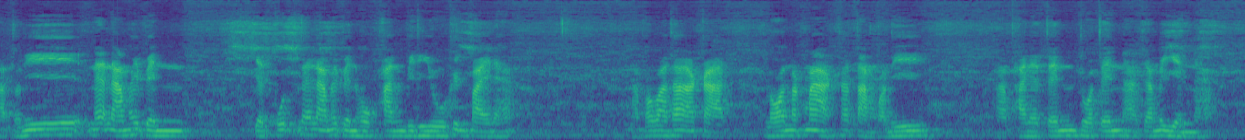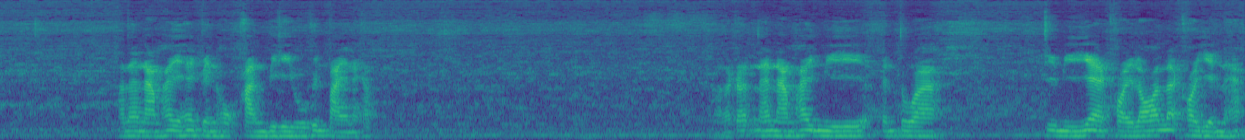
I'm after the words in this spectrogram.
ครับตัวนี้แนะนำให้เป็น7ฟุต แนะนำให้เป็น 6,000 BTU ขึ้นไปนะฮะอ่าเพราะว่าถ้าอากาศร้อนมากๆ ถ้าต่ำกว่านี้อ่าภายในเต็นท์ตัวเต็นท์อาจจะไม่เย็นนะฮะถ้าแนะนำให้ให้เป็น 6,000 BTU ขึ้นไปนะครับอ่าแล้วก็แนะนำให้มีเป็นตัวที่มีแยกคอยร้อนและคอยเย็นนะฮะ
